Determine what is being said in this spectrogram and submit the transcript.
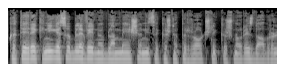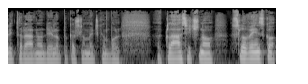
katere knjige so bile, vedno je bila mešanica, kakšno priročnik, kakšno res dobro literarno delo, pa kakšno mečkam bolj eh, klasično, slovensko.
